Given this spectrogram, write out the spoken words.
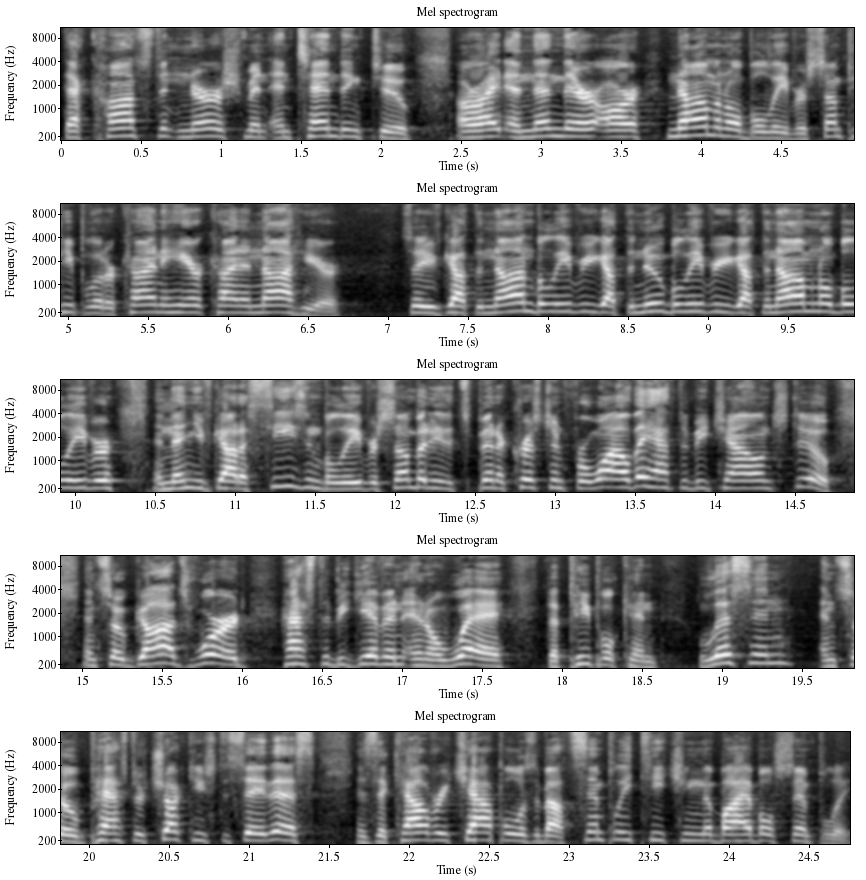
that constant nourishment and tending to. All right? And then there are nominal believers, some people that are kind of here, kind of not here. So you've got the non believer, you've got the new believer, you've got the nominal believer, and then you've got a seasoned believer, somebody that's been a Christian for a while. They have to be challenged too. And so God's word has to be given in a way that people can listen. And so Pastor Chuck used to say this is that Calvary Chapel was about simply teaching the Bible simply.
